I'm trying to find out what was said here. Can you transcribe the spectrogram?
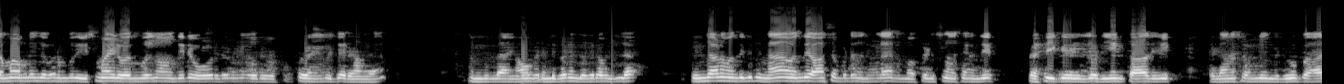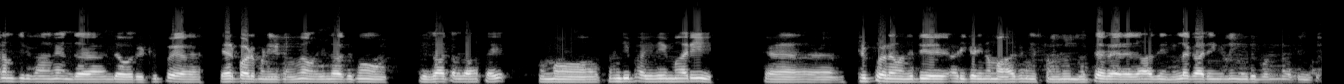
தம்மாம்லேருந்து வரும்போது இஸ்மாயில் வரும்போதுலாம் வந்துட்டு ஒரு ஒரு இருக்காங்க இல்லை அவங்க ரெண்டு பேரும் இந்த தடவை இல்லை. இருந்தாலும் வந்துக்கிட்டு நான் வந்து ஆசைப்பட்டதுனால நம்ம ஃப்ரெண்ட்ஸ்லாம் சேர்ந்து ரஃபீக் இசோதீன் காதி எல்லாமே சொல்லி இந்த குரூப் ஆரம்பிச்சிருக்காங்க. இந்த இந்த ஒரு ட்ரிப்பு ஏற்பாடு பண்ணியிருக்காங்க. அவங்க எல்லாத்துக்கும் வார்த்தை நம்ம கண்டிப்பாக இதே மாதிரி ட்ரிப்புகளை வந்துட்டு அடிக்கடி நம்ம ஆர்கனைஸ் பண்ணணும். மற்ற வேறு ஏதாவது நல்ல காரியங்களையும் ஈடுபடணும் அப்படின்ட்டு.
